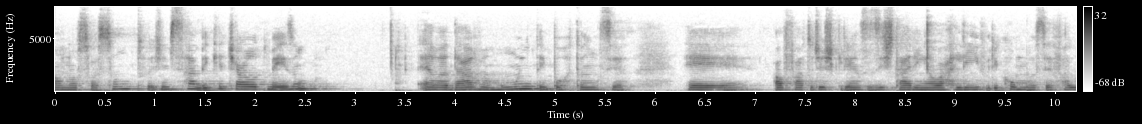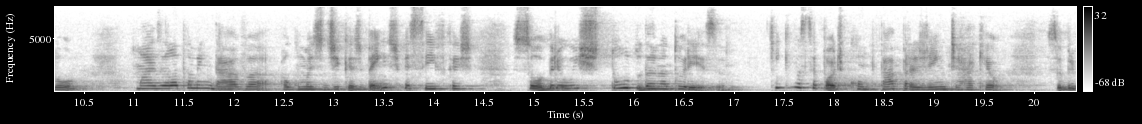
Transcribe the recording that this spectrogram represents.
ao nosso assunto, a gente sabe que Charlotte Mason ela dava muita importância é, ao fato de as crianças estarem ao ar livre, como você falou, mas ela também dava algumas dicas bem específicas sobre o estudo da natureza. O que, que você pode contar para gente, Raquel, sobre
